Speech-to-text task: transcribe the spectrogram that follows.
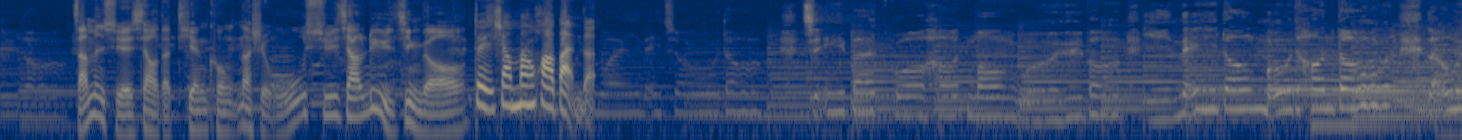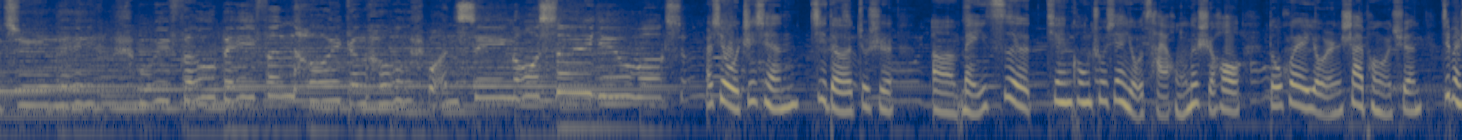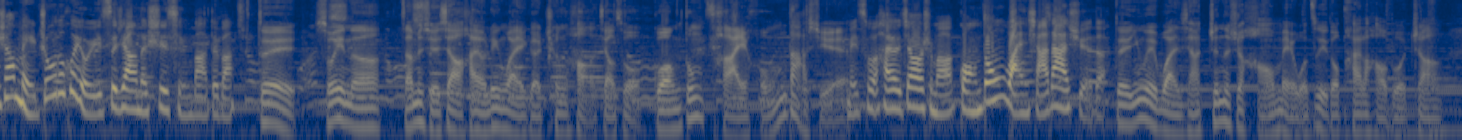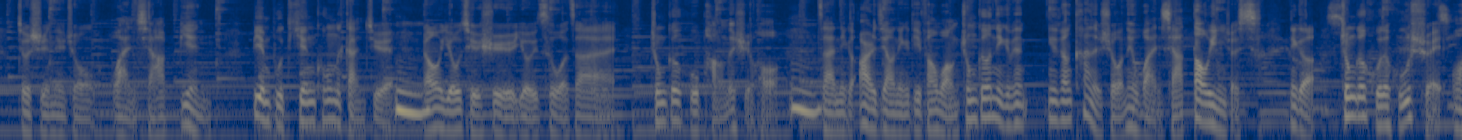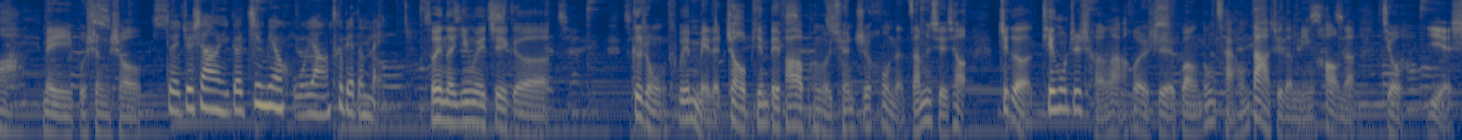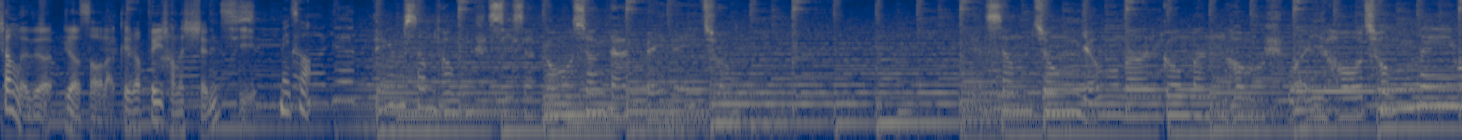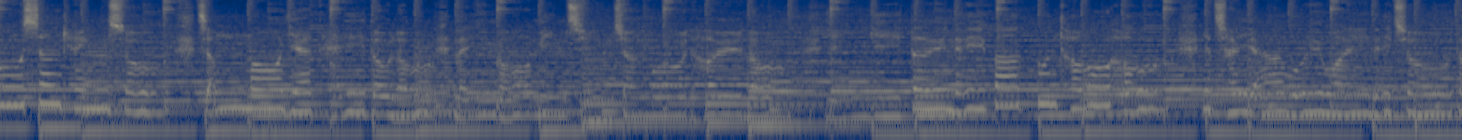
咱们学校的天空那是无需加滤镜的哦。对，像漫画版的。你当没看到，留住你会否比分开更好？还是我需要或想？而且我之前记得就是。呃，每一次天空出现有彩虹的时候，都会有人晒朋友圈，基本上每周都会有一次这样的事情吧，对吧？对，所以呢，咱们学校还有另外一个称号，叫做广东彩虹大学。没错，还有叫什么广东晚霞大学的。对，因为晚霞真的是好美，我自己都拍了好多张，就是那种晚霞遍遍布天空的感觉。嗯，然后尤其是有一次我在。中歌湖旁的时候，嗯，在那个二教那个地方往中歌那个边那个地方看的时候，那晚霞倒映着那个中歌湖的湖水，哇，美不胜收。对，就像一个镜面湖一样，特别的美。所以呢，因为这个各种特别美的照片被发到朋友圈之后呢，咱们学校这个天空之城啊，或者是广东彩虹大学的名号呢，就也上了热热搜了，可以说非常的神奇。没错。心中有万个问号，为何从未互相倾诉？怎么一起到老？你我面前像没去路，然而对你百般讨好，一切也会为你做到。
